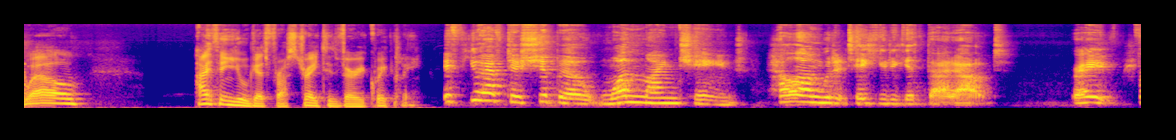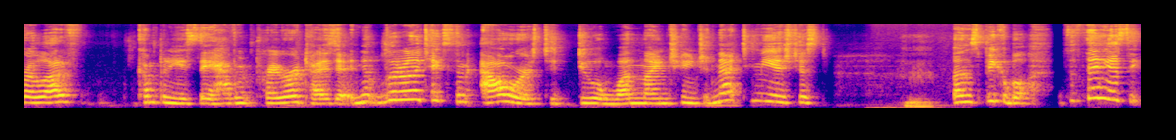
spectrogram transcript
well, I think you'll get frustrated very quickly. if you have to ship a one line change, how long would it take you to get that out? Right? For a lot of companies, they haven't prioritized it. And it literally takes them hours to do a one line change. And that to me is just unspeakable. The thing is,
